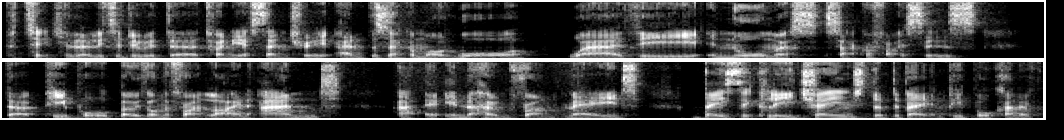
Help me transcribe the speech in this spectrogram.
particularly to do with the 20th century and the Second World War, where the enormous sacrifices that people, both on the front line and uh, in the home front, made, basically changed the debate. And people kind of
